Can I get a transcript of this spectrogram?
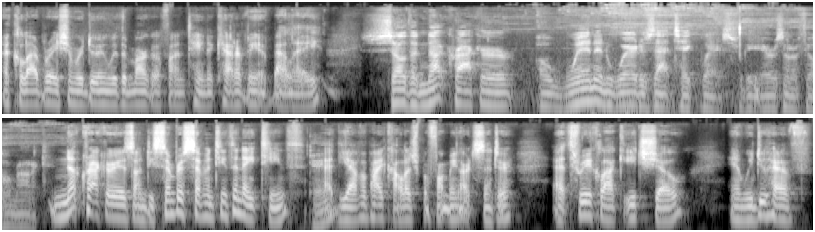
a collaboration we're doing with the Margot Fonteyn Academy of Ballet. So the Nutcracker, uh, when and where does that take place for the Arizona Philharmonic? Nutcracker is on December 17th and 18th okay. at the Yavapai College Performing Arts Center at 3 o'clock each show. And we do have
